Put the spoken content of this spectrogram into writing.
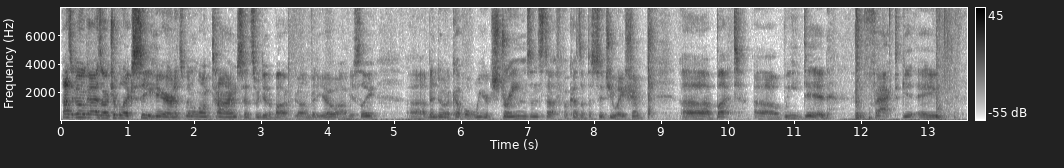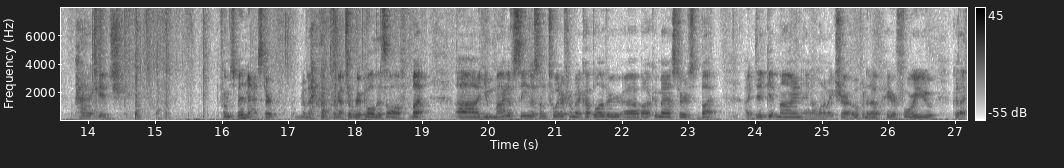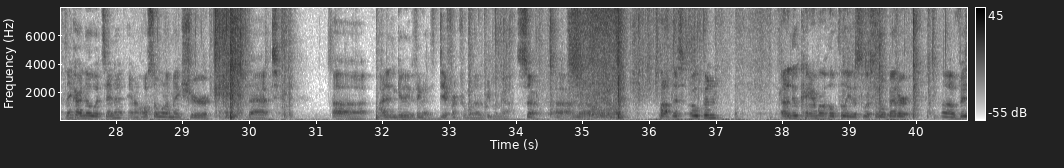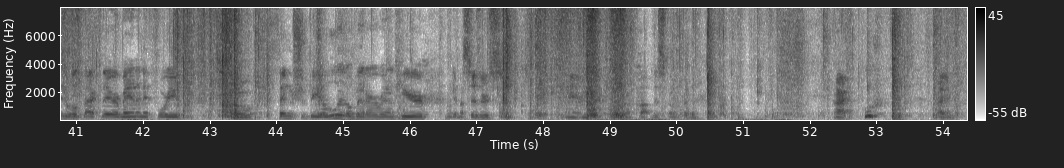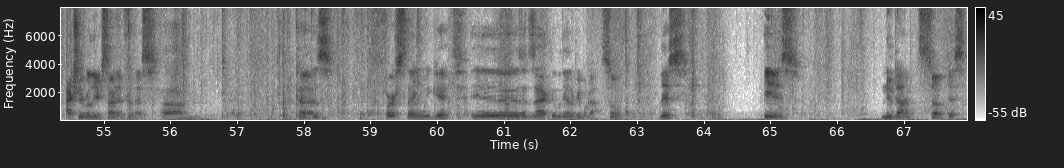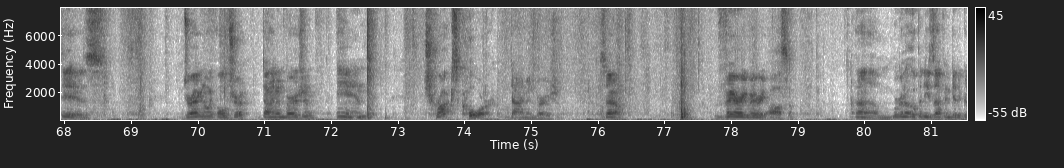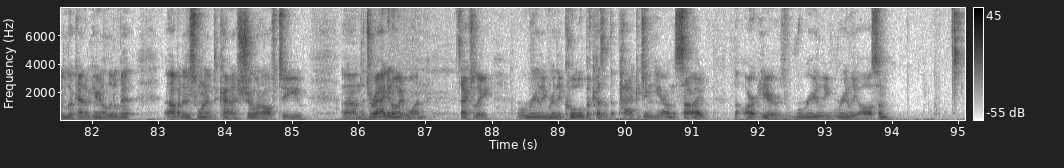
How's it going guys? R-Triple-XC here, and it's been a long time since we did a Bakugan video, obviously. Uh, I've been doing a couple weird streams and stuff because of the situation. Uh, but uh, we did, in fact, get a package from Spin Master. I forgot to rip all this off, but uh, you might have seen this on Twitter from a couple other uh, Baku Masters, but I did get mine, and I want to make sure I open it up here for you because I think I know what's in it, and I also want to make sure that uh, I didn't get anything that's different from what other people got. So uh, I'm gonna, gonna pop this open. Got a new camera. Hopefully this looks a little better. Uh, visuals back there, manning it for you. So things should be a little better around here. Get my scissors and I'm gonna pop this open. All right. Whew. I'm actually really excited for this because first thing we get is exactly what the other people got. So this is new diamonds. So this is Dragonoid Ultra diamond version and Trox Core diamond version. So very very awesome. Um, we're going to open these up and get a good look at them here in a little bit uh, but I just wanted to kind of show it off to you. Um, the Dragonoid one, it's actually really, really cool because of the packaging here on the side. The art here is really, really awesome.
